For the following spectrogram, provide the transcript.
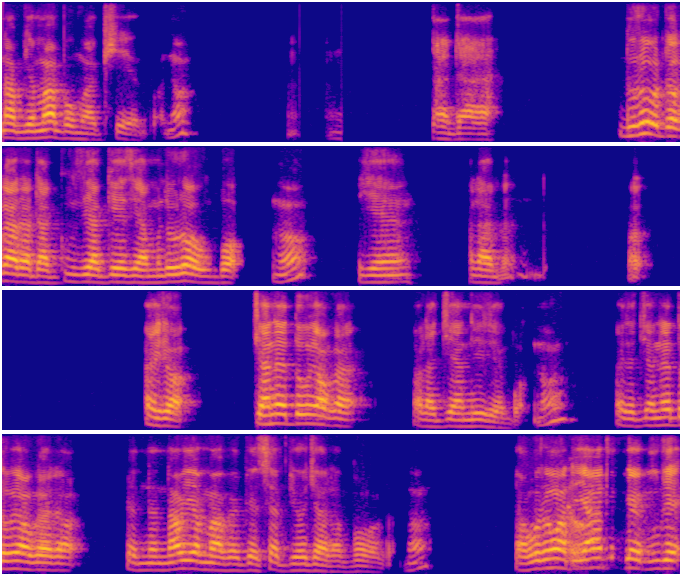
နောက်မြမပုံမှာဖြစ်ပေါ့နော်ဒါဒါသူတို့အတွက်ကတော့ဒါကူစရာကဲစရာမလိုတော့ဘူးပေါ့နော်အရင်ဟလာအဲ့တော့ကျန်တဲ့၃ယောက်ကဟလာကြံနေတယ်ပေါ့နော်အဲ့ဒါကျန်တဲ့၃ယောက်ကတော့ နောက်ရမှာပဲကဆက်ပြောကြတာပေါ့လို့နော်ဒါဘုရားကတရားထုတ်ခဲ့ဘူးတဲ့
